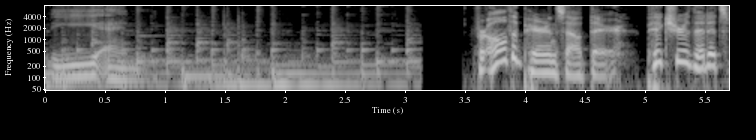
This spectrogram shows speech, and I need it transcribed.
The end. For all the parents out there, picture that it's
